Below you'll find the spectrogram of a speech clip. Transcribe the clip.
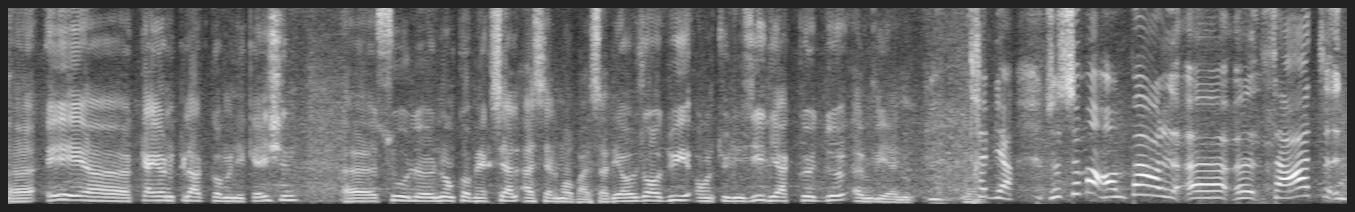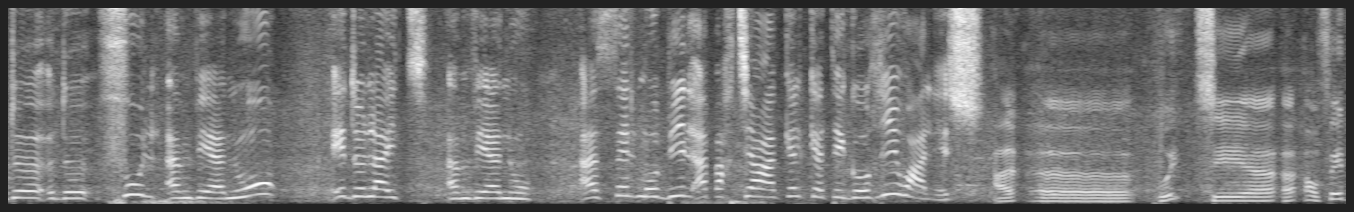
euh, et euh, Kion Cloud Communication euh, sous le nom commercial ACL Mobile. C'est-à-dire aujourd'hui, en Tunisie, il n'y a que deux MVNO. Mhm. Très bien. Justement, on parle, euh, euh de, de full MVNO et de light MVNO. ACL Mobile appartient à quelle catégorie ou à l'ESH euh, oui, c'est euh, en fait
